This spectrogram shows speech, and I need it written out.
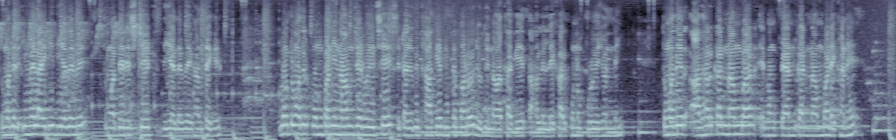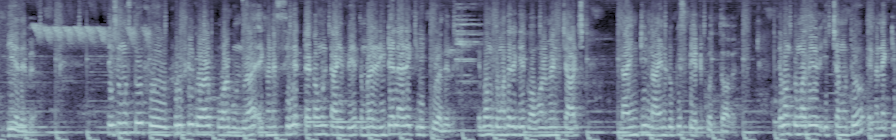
তোমাদের ইমেল আইডি দিয়ে দেবে, তোমাদের স্টেট দিয়ে দেবে এখান থেকে। এবং তোমাদের কোম্পানি নাম যে রয়েছে সেটা যদি থাকে দিতে পারো, যদি না থাকে তাহলে লেখার কোনো প্রয়োজন নেই। তোমাদের আধার কার্ড নাম্বার এবং প্যান কার্ড নাম্বার এখানে দিয়ে দেবে। এই সমস্ত ফুলফিল করার পর বন্ধুরা, এখানে সিলেক্ট অ্যাকাউন্ট টাইপে তোমরা রিটেলারে ক্লিক করে দেবে। এবং তোমাদেরকে government charge ninety nine rupees paid করতে হবে। এবং তোমাদের ইচ্ছা মতো এখানে একটি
